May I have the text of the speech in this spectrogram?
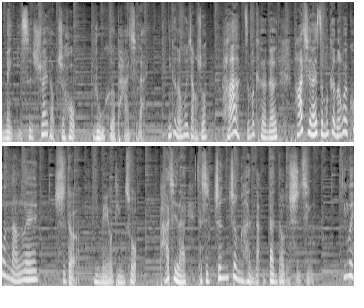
每一次摔倒之后如何爬起来。你可能会讲说：“哈，怎么可能？爬起来怎么可能会困难嘞？”是的，你没有听错，爬起来才是真正很难办到的事情。因为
